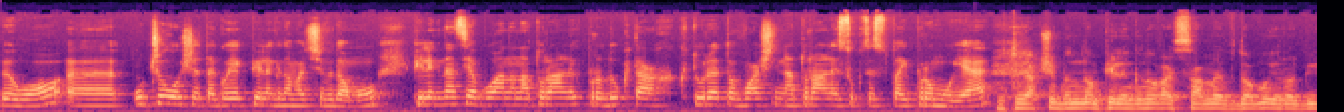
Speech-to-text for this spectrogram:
było, e, uczyło się tego, jak pielęgnować się w domu. Pielęgnacja była na naturalnych produktach, które to właśnie naturalny sukces tutaj promuje. No to jak się będą pielęgnować same w domu i robi,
